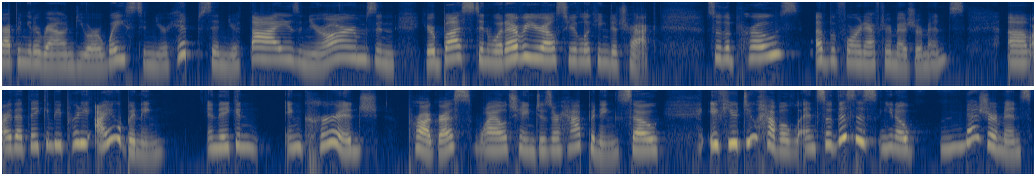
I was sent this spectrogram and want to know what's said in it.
wrapping it around your waist and your hips and your thighs and your arms and your bust and whatever else you're looking to track. So, the pros of before and after measurements um, are that they can be pretty eye opening and they can encourage progress while changes are happening. So, if you do have a, and so this is, you know, measurements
